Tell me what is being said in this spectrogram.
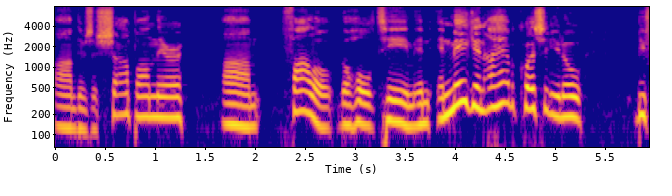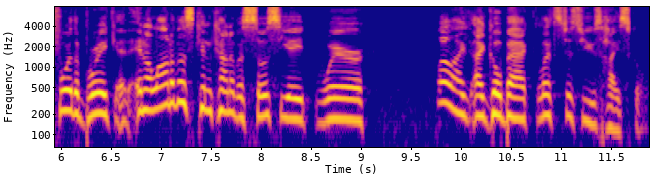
Um, there's a shop on there. Um, follow the whole team. And and Megan, I have a question. You know, before the break, and a lot of us can kind of associate where. Well, I, I go back. Let's just use high school.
